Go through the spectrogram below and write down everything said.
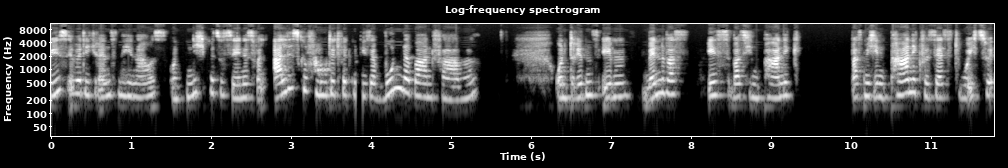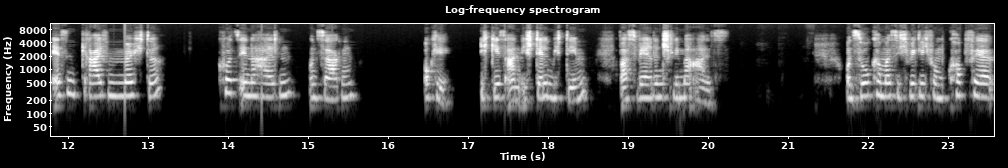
bis über die Grenzen hinaus und nicht mehr zu sehen ist, weil alles geflutet wird mit dieser wunderbaren Farbe. Und drittens eben, wenn was ist, was ich in Panik, was mich in Panik versetzt, wo ich zu essen greifen möchte, kurz innehalten und sagen, okay, ich gehe es an, ich stelle mich dem, was wäre denn schlimmer als? Und so kann man sich wirklich vom Kopf her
